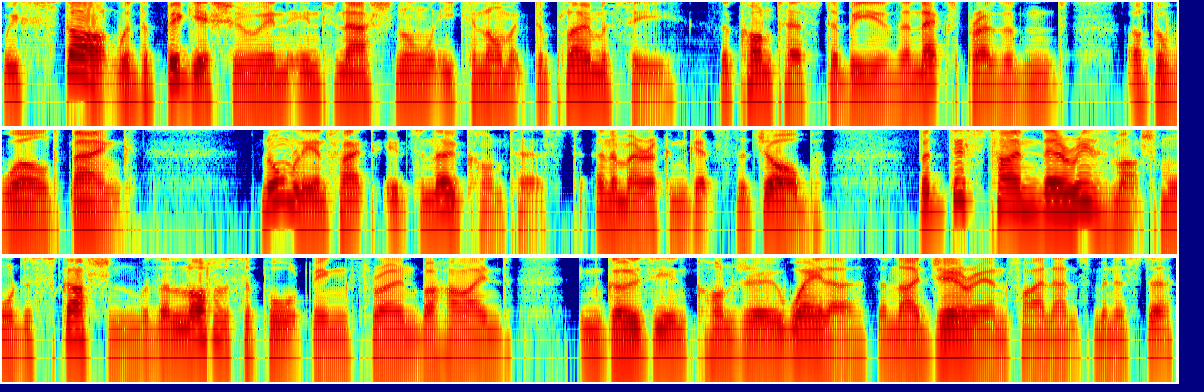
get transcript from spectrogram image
We start with the big issue in international economic diplomacy the contest to be the next president of the World Bank. Normally, in fact, it's no contest. An American gets the job. But this time there is much more discussion, with a lot of support being thrown behind Ngozi Okonjo-Iweala, the Nigerian finance minister,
